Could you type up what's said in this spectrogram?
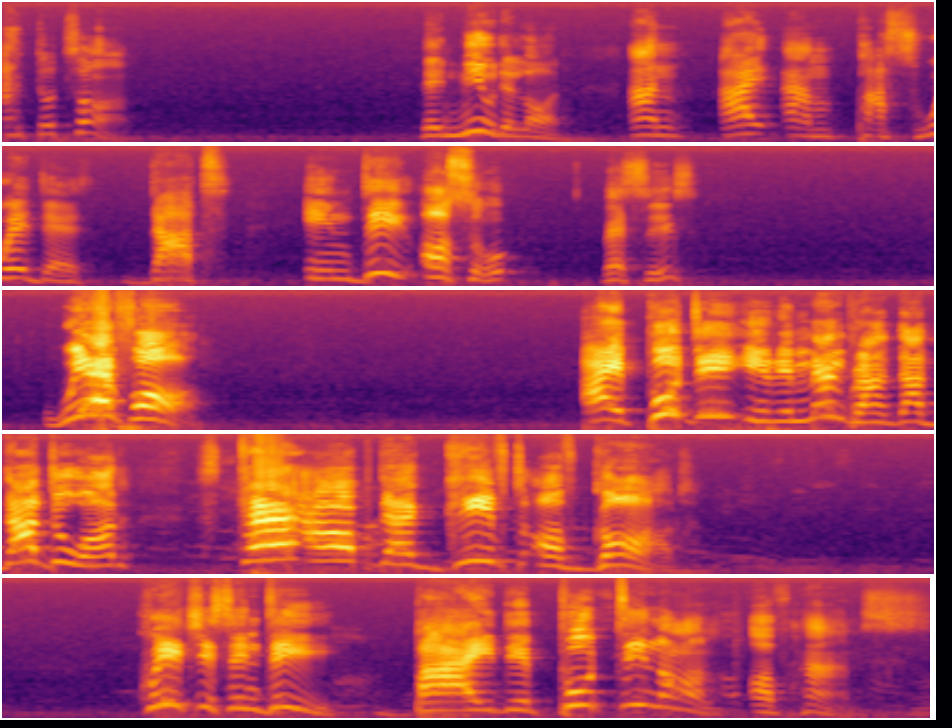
and to son. They knew the Lord. And I am persuaded that in thee also, verse 6, wherefore I put thee in remembrance that thou do what? Stir up the gift of God, which is in thee by the putting on of hands.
